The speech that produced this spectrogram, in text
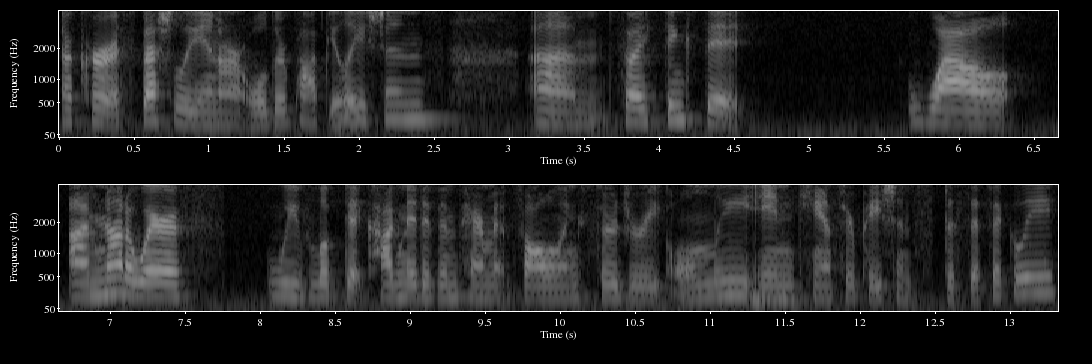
occur, especially in our older populations. Um, so I think that while I'm not aware if we've looked at cognitive impairment following surgery only mm-hmm. in cancer patients specifically,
